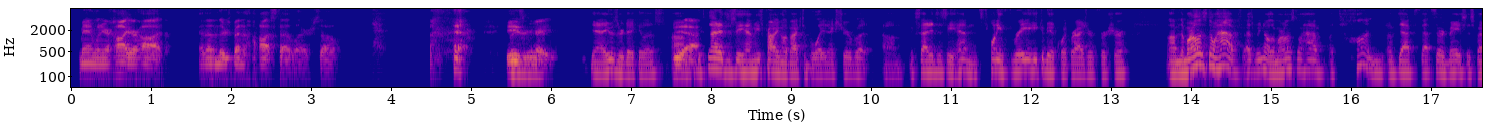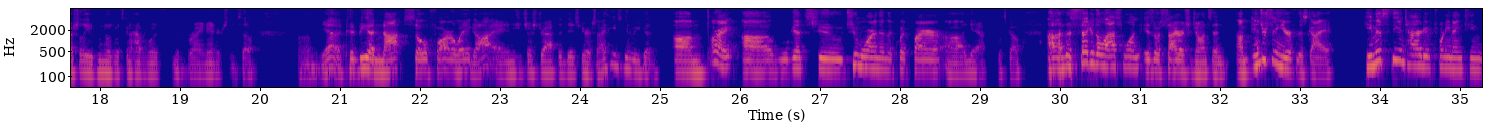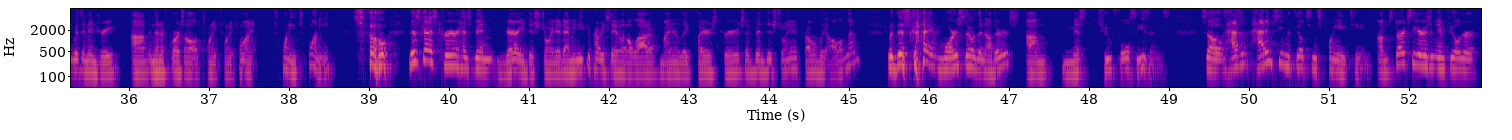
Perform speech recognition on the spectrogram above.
man, when you're hot, you're hot. And then there's been a Hostetler. So he's great. Yeah, he was ridiculous. Um, yeah. Excited to see him. He's probably going back to Beloit next year, but um, excited to see him. It's 23. He could be a quick riser for sure. Um, the Marlins don't have, as we know, the Marlins don't have a ton of depth at third base, especially who knows what's going to happen with with Brian Anderson. So um, yeah, it could be a not so far away guy and just drafted this year. So I think he's going to be good. Um, all right. Uh, we'll get to two more and then the quick fire. Uh, yeah, let's go. Uh, the second to last one is Osiris Johnson. Um, interesting year for this guy. He missed the entirety of 2019 with an injury. Um, and then, of course, all of 2020, 2020. So this guy's career has been very disjointed. I mean, you could probably say that a lot of minor league players' careers have been disjointed, probably all of them. But this guy, more so than others, um, missed two full seasons. So hasn't hadn't seen the field since 2018. Um, starts the year as an infielder,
